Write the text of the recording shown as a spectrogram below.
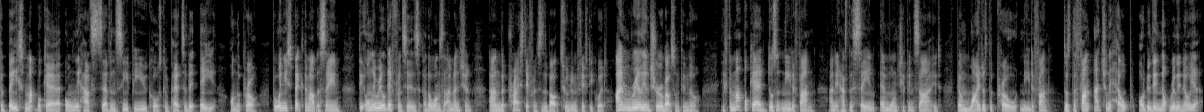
The base MacBook Air only has 7 CPU cores compared to the 8 on the Pro, but when you spec them out the same, the only real differences are the ones that I mentioned, and the price difference is about 250 quid. I'm really unsure about something though. If the MacBook Air doesn't need a fan, and it has the same M1 chip inside, then why does the Pro need a fan? Does the fan actually help or do they not really know yet?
